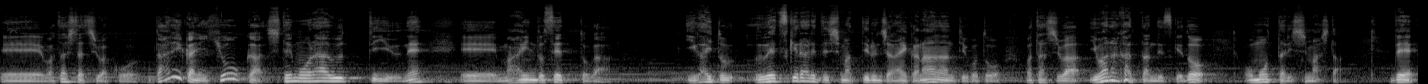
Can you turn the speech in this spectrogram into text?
えー、私たちはこう誰かに評価してもらうっていうね、えー、マインドセットが意外と植え付けられてしまっているんじゃないかななんていうことを私は言わなかったんですけど思ったりしました。で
